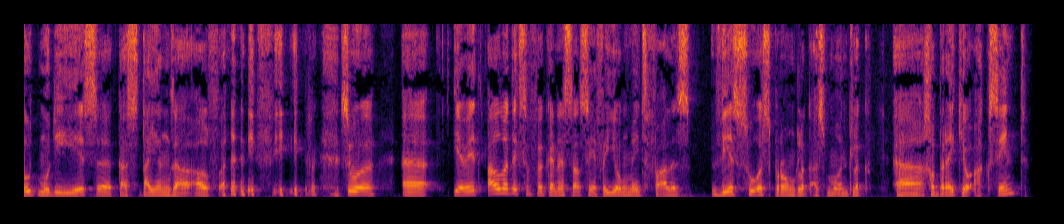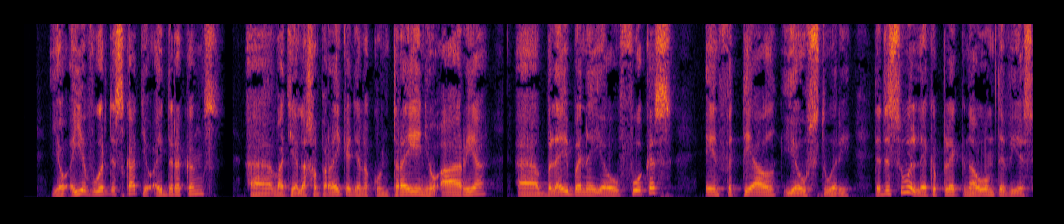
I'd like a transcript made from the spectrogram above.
oudmodieuse kastellings al in die vuur. So uh jy weet al wat ek se vir kinders sal sê vir jong mense vir alles wees so oorspronklik as moontlik. Uh gebruik jou aksent, jou eie woordeskat, jou uitdrukkings uh wat jy gebruik in jou kontry en jou area. Uh bly binne jou fokus en vertel jou storie. Dit is so 'n lekker plek nou om te wees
